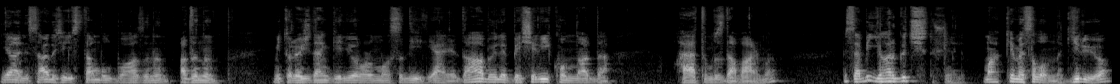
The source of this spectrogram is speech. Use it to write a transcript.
Yani sadece İstanbul Boğazı'nın adının mitolojiden geliyor olması değil. Yani daha böyle beşeri konularda hayatımızda var mı? Mesela bir yargıç düşünelim. Mahkeme salonuna giriyor.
